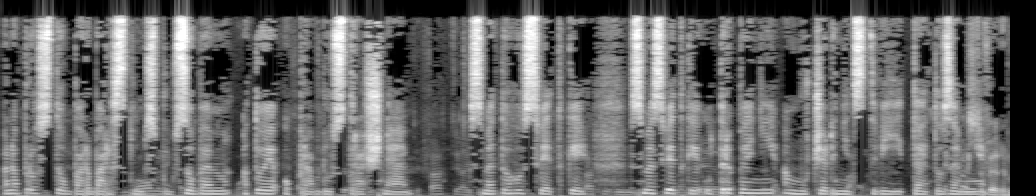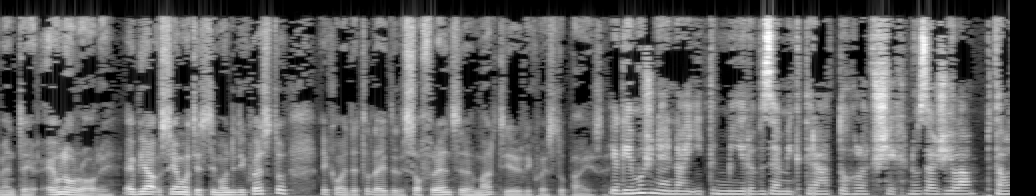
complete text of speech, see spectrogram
a naprosto barbarským způsobem, a to je opravdu strašné. Jsme toho svědky. Jsme svědky utrpení a mučednictví této země e e paese. Jak je možné najít mír v zemi, která tohle všechno zažila, ptal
